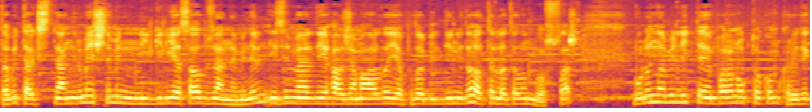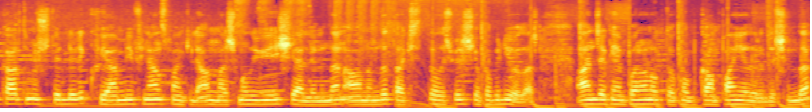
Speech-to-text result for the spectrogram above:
Tabi taksitlendirme işleminin ilgili yasal düzenlemelerin izin verdiği harcamalarda yapılabildiğini de hatırlatalım dostlar. Bununla birlikte Empara.com kredi kartı müşterileri QNB Finans Bank ile anlaşmalı üye iş yerlerinden anında taksitli alışveriş yapabiliyorlar. Ancak Empara.com kampanyaları dışında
